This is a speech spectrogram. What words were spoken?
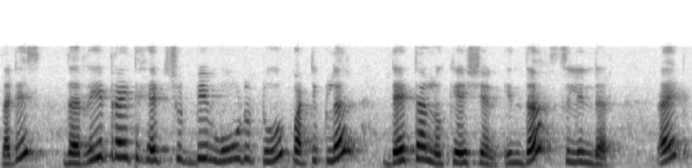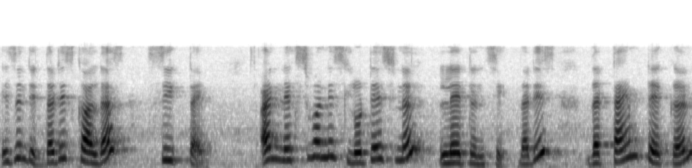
that is the read write head should be moved to particular data location in the cylinder right? Isn't it? That is called as seek time and next one is rotational latency. That is the time taken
